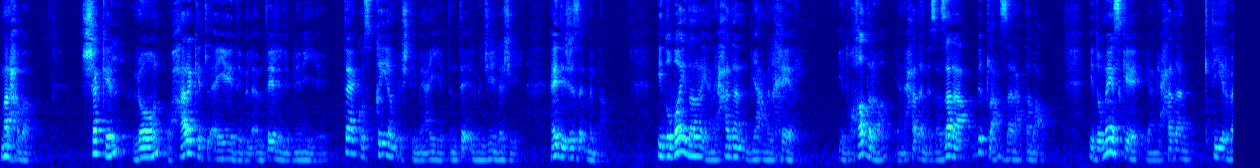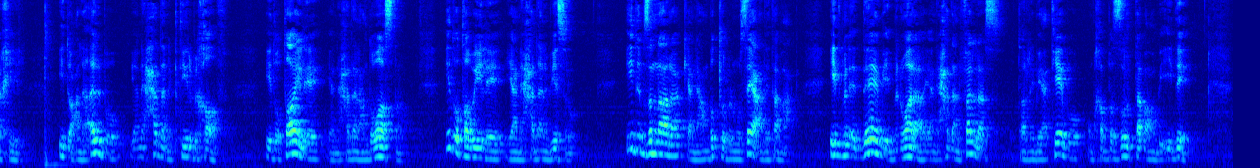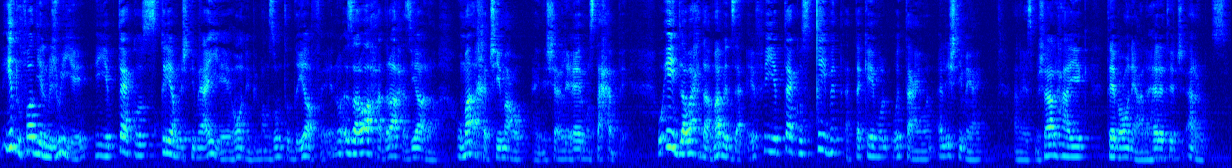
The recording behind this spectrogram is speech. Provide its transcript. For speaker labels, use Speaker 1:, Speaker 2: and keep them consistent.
Speaker 1: مرحبا. شكل لون وحركة الأيادي بالأمثال اللبنانية بتعكس قيم اجتماعية بتنتقل من جيل لجيل. هيدي جزء منها. ايده بيضة يعني حدا بيعمل خير. ايده خضرة يعني حدا إذا زرع بيطلع الزرع تبعه. ايده ماسكة يعني حدا كتير بخيل. ايده على قلبه يعني حدا كتير بخاف. ايده طايلة يعني حدا عنده واسطة. ايده طويلة يعني حدا بيسرق. ايد بزنارك يعني عم بطلب المساعدة تبعك. إيد من قدام إيد من ورا يعني حدا فلس اضطر يبيع تيابه ومخبى الظل تبعه بإيديه. الإيد الفاضية المجوية هي بتعكس قيم اجتماعية هون بمنظومة الضيافة إنه إذا واحد راح زيارة وما أخذ شي معه هيدي الشغلة غير مستحبة. وإيد لوحدها ما بتزقف هي بتعكس قيمة التكامل والتعاون الاجتماعي. أنا اسمي شارل حايك تابعوني على هيريتج اند روتس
